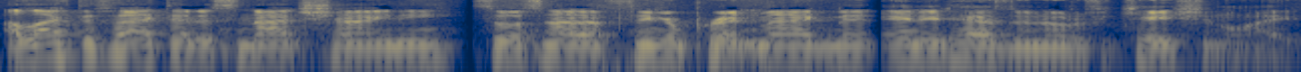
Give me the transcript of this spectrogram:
I like the fact that it's not shiny, so it's not a fingerprint magnet, and it has the notification light.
